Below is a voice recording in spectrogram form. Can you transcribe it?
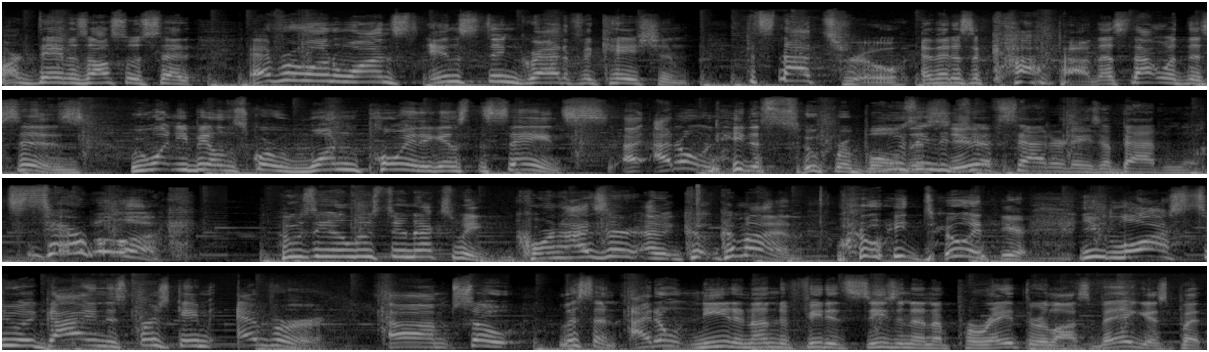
Mark Davis also said, everyone wants instant gratification. That's not true, and that is a cop out. That's not what this is. We want you to be able to score one point against the Saints. I, I don't need a Super Bowl Losing this to. Jeff Saturday is a bad look. It's a terrible look. Who's he gonna lose to next week? Kornheiser? I mean, come on. What are we doing here? You lost to a guy in his first game ever. Um, so, listen, I don't need an undefeated season and a parade through Las Vegas, but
